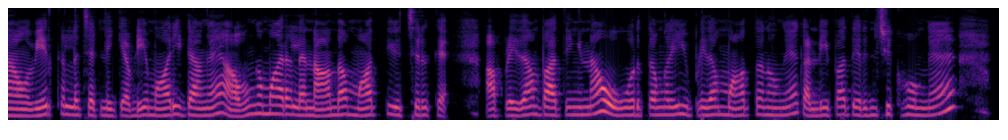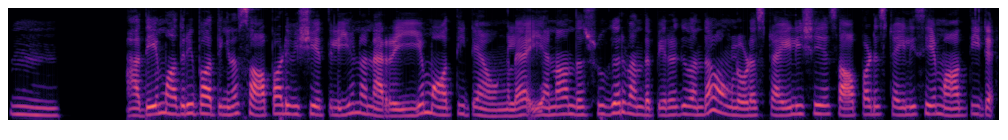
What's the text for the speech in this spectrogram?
அவங்க வேர்க்கடலை சட்னிக்கு அப்படியே மாறிட்டாங்க. அவங்க மாறலை. நான் தான் மாற்றி வச்சுருக்கேன். அப்படி தான் பார்த்தீங்கன்னா ஒவ்வொருத்தவங்களையும் இப்படி தான் மாற்றணும் மாற்றணுங்க கண்டிப்பாக தெரிஞ்சுக்கோங்க. அதே மாதிரி பார்த்தீங்கன்னா, சாப்பாடு விஷயத்துலேயும் நான் நிறைய மாற்றிட்டேன் அவங்கள. ஏன்னா, அந்த சுகர் வந்த பிறகு வந்து அவங்களோட ஸ்டைலிஷே சாப்பாடு ஸ்டைலிஷே மாற்றிட்டேன்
